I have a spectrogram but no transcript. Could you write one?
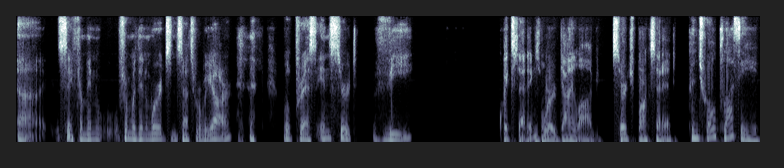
uh, say from in from within Word, since that's where we are, we'll press Insert V. Quick settings Word dialog. Search box edit. Control plus E.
